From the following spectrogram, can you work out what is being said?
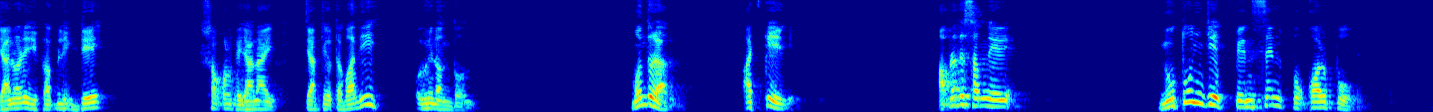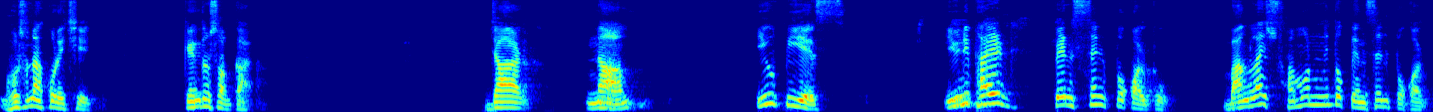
জানুয়ারি রিপাবলিক ডে সকলকে জানাই জাতীয়তাবাদী অভিনন্দন। বন্ধুরা, আজকে আপনাদের সামনে নতুন যে পেনশন প্রকল্প ঘোষণা করেছে কেন্দ্র সরকার, যার নাম ইউপিএস ইউনিফাইড পেনশন প্রকল্প বাংলায় সমন্বিত পেনশন প্রকল্প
